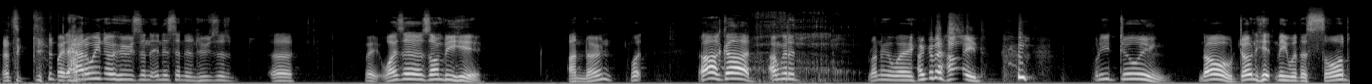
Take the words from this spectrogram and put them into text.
That's a good. Wait, how do we know who's an innocent and who's a, uh, wait, why is there a zombie here? Unknown? What? Oh god, I'm gonna, running away. I'm gonna hide. What are you doing? No, don't hit me with a sword.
